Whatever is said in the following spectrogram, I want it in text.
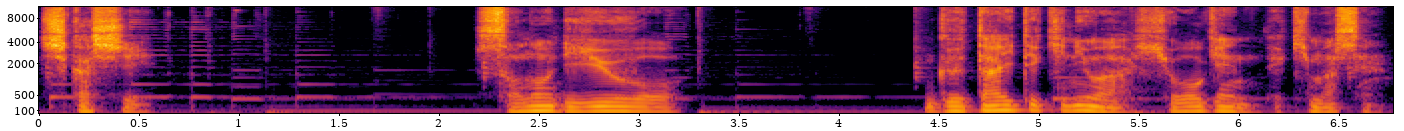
しかしその理由を具体的には表現できません。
